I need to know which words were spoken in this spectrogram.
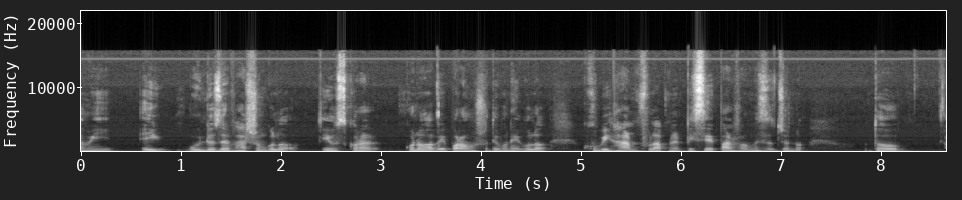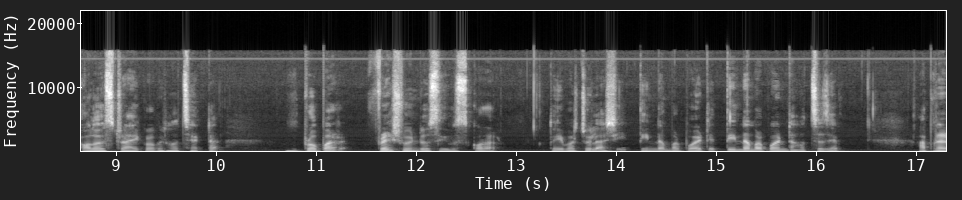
আমি এই উইন্ডোজের ভার্সনগুলো ইউজ করার কোনোভাবেই পরামর্শ দেবো না। এগুলো খুবই হার্মফুল আপনার পিসির পারফরমেন্সের জন্য। তো অলওয়েজ ট্রাই করবেন হচ্ছে একটা প্রপার ফ্রেশ উইন্ডোজ ইউজ করার। তো এবার চলে আসি তিন নাম্বার পয়েন্টে তিন নাম্বার পয়েন্টটা হচ্ছে যে আপনার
